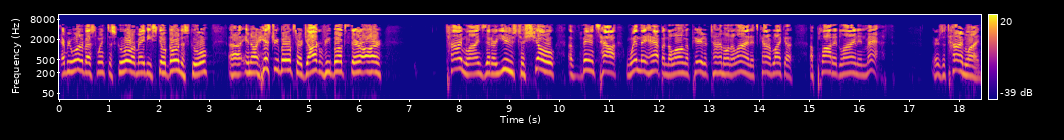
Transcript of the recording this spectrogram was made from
every one of us went to school, or maybe still going to school. Uh, in our history books, our geography books, there are timelines that are used to show events how when they happened along a period of time on a line. It's kind of like a, a plotted line in math. There's a timeline.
